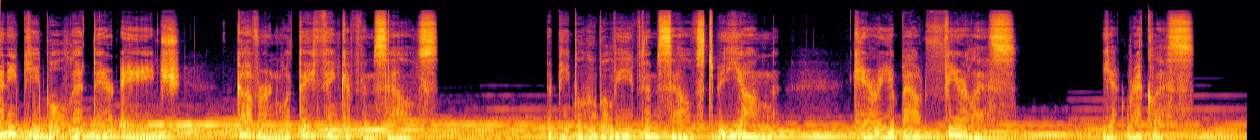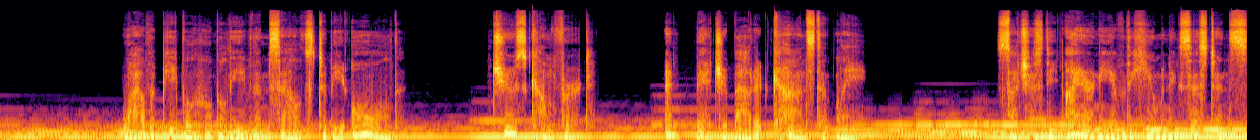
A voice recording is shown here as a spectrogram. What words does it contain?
Many people let their age govern what they think of themselves. The people who believe themselves to be young carry about fearless, yet reckless. While the people who believe themselves to be old choose comfort and bitch about it constantly. Such is the irony of the human existence.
